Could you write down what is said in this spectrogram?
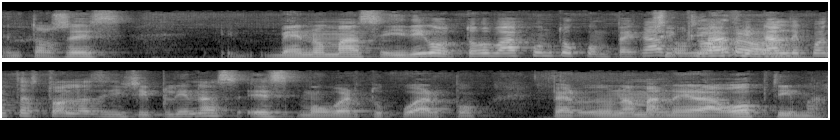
Entonces, ve nomás, y digo, todo va junto con pegado, Sí, ¿no? Al final de cuentas, todas las disciplinas es mover tu cuerpo, pero de una manera óptima.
